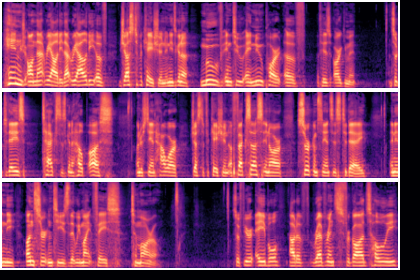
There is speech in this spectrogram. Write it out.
hinge on that reality, that reality of justification, and he's going to move into a new part of, of his argument. And so today's text is going to help us understand how our justification affects us in our circumstances today and in the uncertainties that we might face tomorrow. So, if you're able, out of reverence for God's holy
